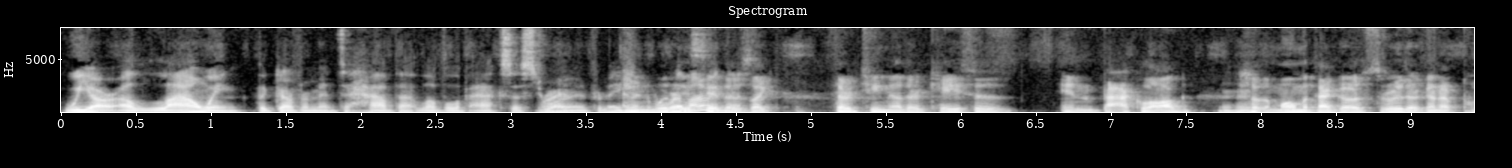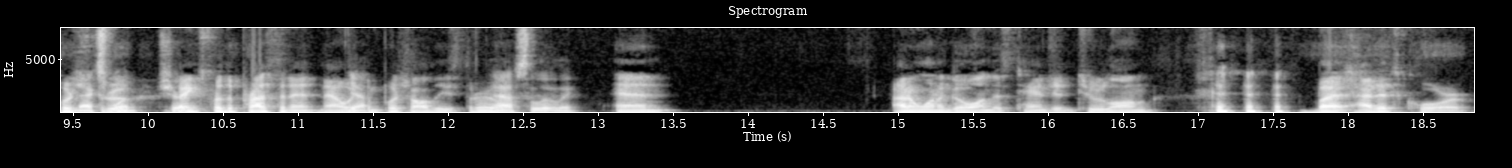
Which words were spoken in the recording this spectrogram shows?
we are allowing the government to have that level of access to our information. Mean, what We're they say, there's like 13 other cases in backlog. So the moment that goes through, they're going to push Mm-hmm. Next through. one, sure. Thanks for the precedent. Now we Yeah. can push all these through. absolutely. And I don't want to go on this tangent too long, but at its core,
